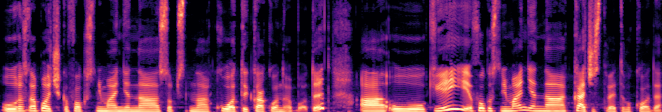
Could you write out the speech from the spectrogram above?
У разработчика фокус внимания на, собственно, код и как он работает, а у QA фокус внимания на качество этого кода.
